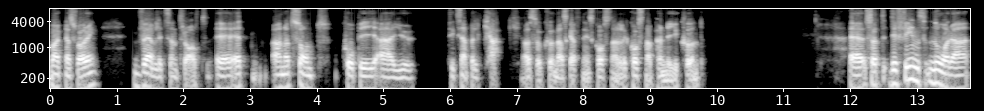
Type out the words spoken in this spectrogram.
marknadsföring. Väldigt centralt. Eh, ett annat sådant KPI är ju till exempel CAC, alltså kundanskaffningskostnad eller kostnad per ny kund. Så att det finns några,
